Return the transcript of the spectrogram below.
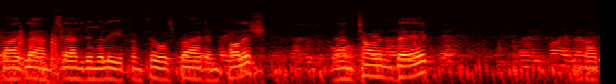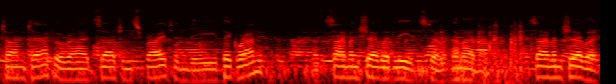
Five lamps landed in the lead from Phil's Pride and Polish and Torrent Bay by Tom Taaffe, who rides Sergeant Sprite in the big one. But Simon Sherwood leads still at the moment. Simon Sherwood,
